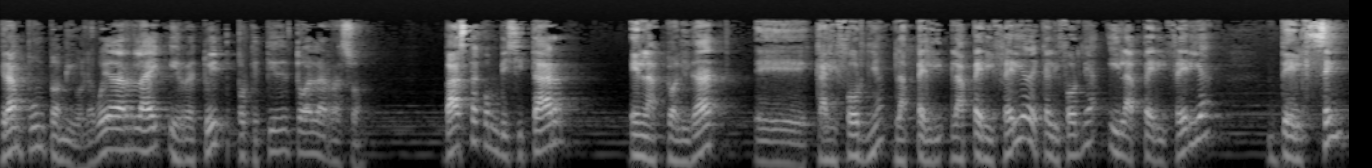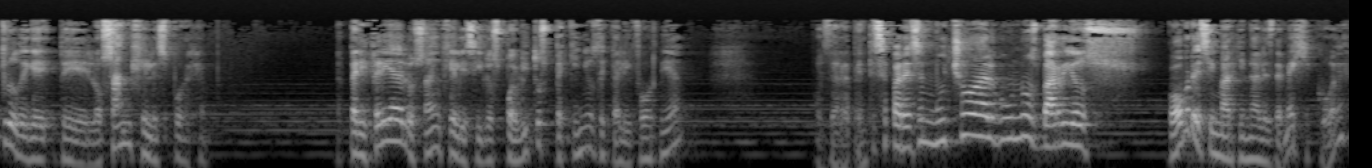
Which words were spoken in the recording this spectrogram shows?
Gran punto, amigo. Le voy a dar like y retweet porque tiene toda la razón. Basta con visitar en la actualidad eh, California, la, periferia de California y la periferia del centro de, Los Ángeles, por ejemplo. La periferia de Los Ángeles y los pueblitos pequeños de California, pues de repente se parecen mucho a algunos barrios pobres y marginales de México. ¿eh?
